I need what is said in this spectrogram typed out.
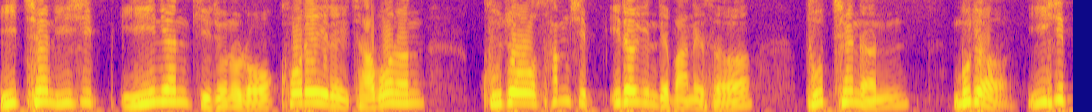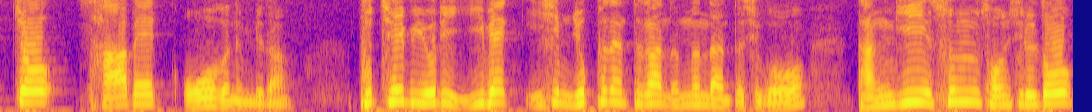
2022년 기준으로 코레일의 자본은 9조 31억인데 반해서 부채는 무려 20조 405억 원입니다. 부채 비율이 226%가 넘는다는 뜻이고 단기 순 손실도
